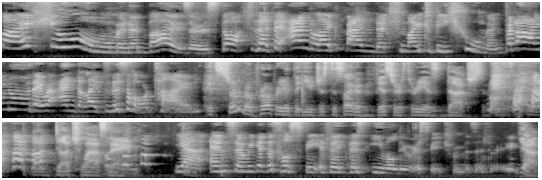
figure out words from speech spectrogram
My human advisors thought that the Andalite bandits might be human, but I knew they were Andalites this whole time. It's sort of appropriate that you just decided Visser 3 is Dutch, since it's like a, a Dutch last name. Yeah, and so we get this whole speech, like this evildoer speech from Visser 3. Yeah,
